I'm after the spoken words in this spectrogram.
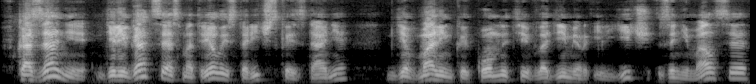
В Казани делегация осмотрела историческое здание, где в маленькой комнате Владимир Ильич занимался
